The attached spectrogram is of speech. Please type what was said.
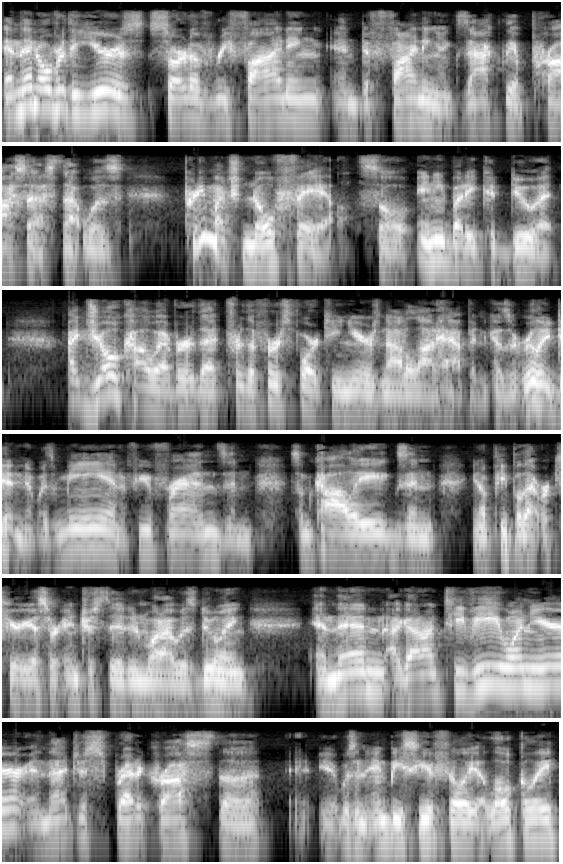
And then over the years, sort of refining and defining exactly a process that was pretty much no fail. So anybody could do it. I joke, however, that for the first 14 years, not a lot happened because it really didn't. It was me and a few friends and some colleagues and you know people that were curious or interested in what I was doing. And then I got on TV one year, and that just spread across the. It was an NBC affiliate locally,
